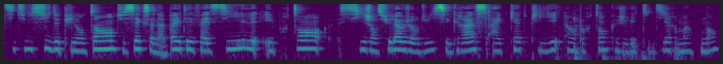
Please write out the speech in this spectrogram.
si tu me suis depuis longtemps, tu sais que ça n'a pas été facile et pourtant, si j'en suis là aujourd'hui, c'est grâce à quatre piliers importants que je vais te dire maintenant.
